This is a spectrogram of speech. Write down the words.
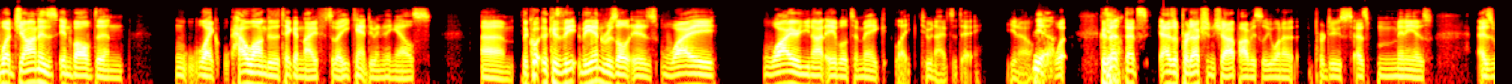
what Jon is involved in. Like, how long does it take a knife so that he can't do anything else? Um, the because the the end result is why why are you not able to make like two knives a day? You know, Yeah. What? Because Yeah. that that's as a production shop, obviously you want to produce as many as as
